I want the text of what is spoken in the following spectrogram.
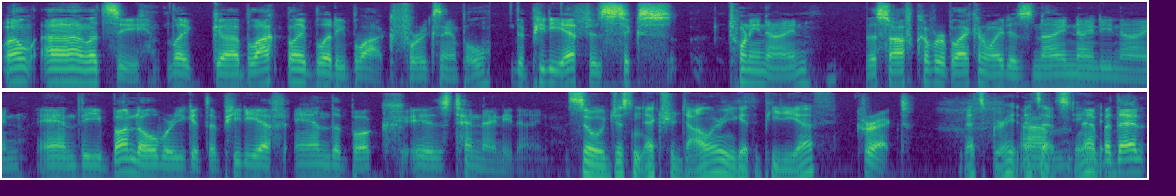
Well, uh, let's see. Like uh, Block by Bloody Block, for example, the PDF is six twenty nine. The softcover black and white is nine ninety nine, and the bundle where you get the PDF and the book is ten ninety nine. So just an extra dollar, and you get the PDF. Correct. That's great. That's Um, outstanding. But that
